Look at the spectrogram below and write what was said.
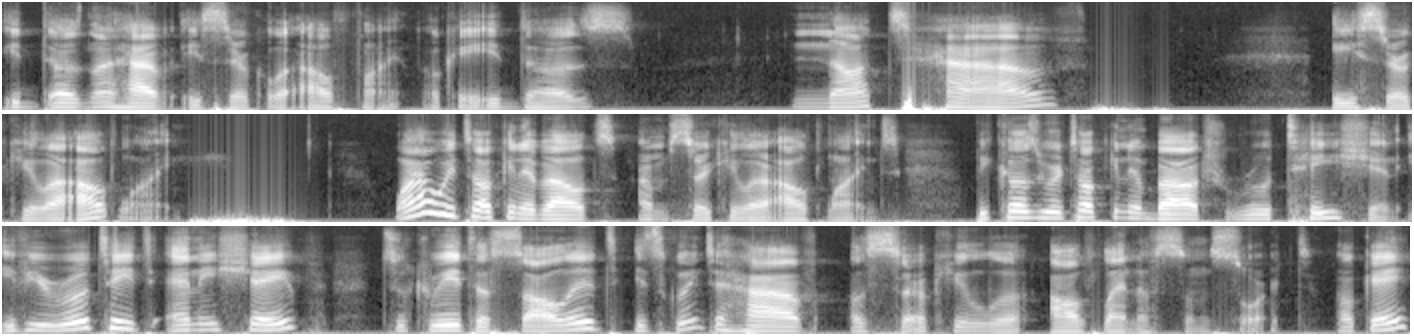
it does not have a circular outline. Okay, it does not have a circular outline. Why are we talking about um, circular outlines? Because we're talking about rotation. If you rotate any shape, to create a solid it's going to have a circular outline of some sort okay?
